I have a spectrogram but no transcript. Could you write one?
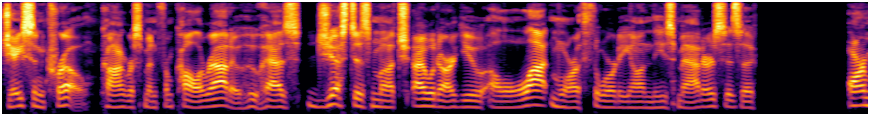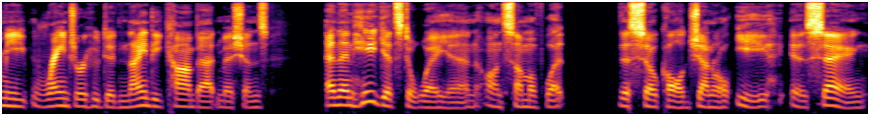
jason crow congressman from colorado who has just as much i would argue a lot more authority on these matters as a army ranger who did 90 combat missions and then he gets to weigh in on some of what this so-called General E is saying,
